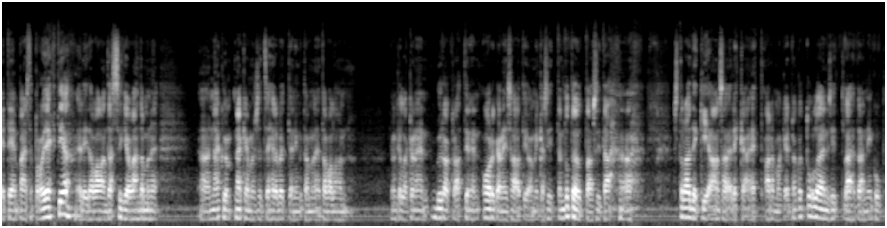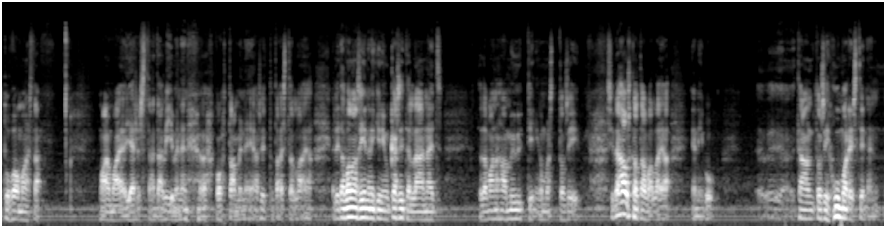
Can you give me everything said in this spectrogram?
eteenpäin sitä projektia, eli tavallaan tässäkin on vähän tämmöinen näky, näkemys, että se helvetti on niin tämmöinen tavallaan jonkinlainen byrokraattinen organisaatio, mikä sitten toteuttaa sitä strategiaansa, eli että Armageddon kun tulee, niin sitten lähdetään niin kuin, tuhoamaan sitä maailmaa ja järjestetään tämä viimeinen kohtaaminen ja sitten taistellaan. Ja, eli tavallaan siinäkin niin käsitellään näitä, tätä vanhaa myyttiä niin tosi sillä hauskalla tavalla ja, ja niin kuin, tämä on tosi humoristinen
